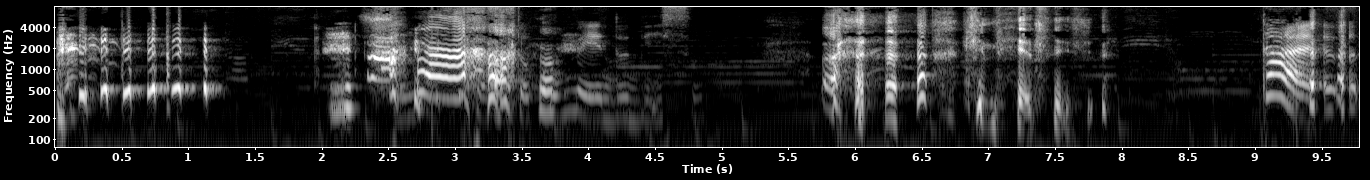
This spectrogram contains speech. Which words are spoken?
eu tô com medo disso. que medo. Tá, eu-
